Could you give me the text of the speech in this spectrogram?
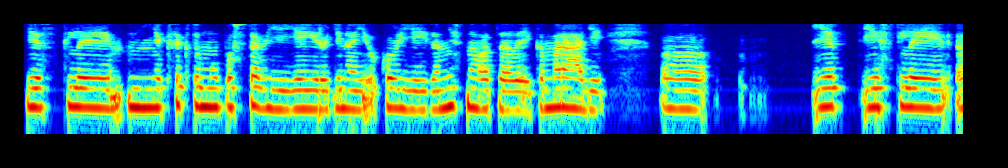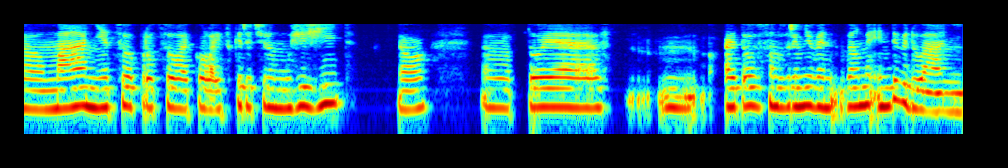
jestli, hm, jak se k tomu postaví její rodina, její okolí, její zaměstnavatel, její kamarádi, je, jestli uh, má něco, pro co jako laicky řečeno může žít. Jo? Uh, to je, um, a je to samozřejmě ven, velmi individuální.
